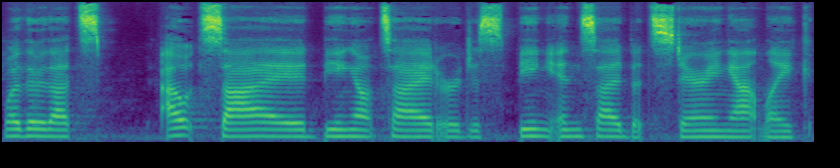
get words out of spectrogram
whether that's outside, being outside, or just being inside, but staring at like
